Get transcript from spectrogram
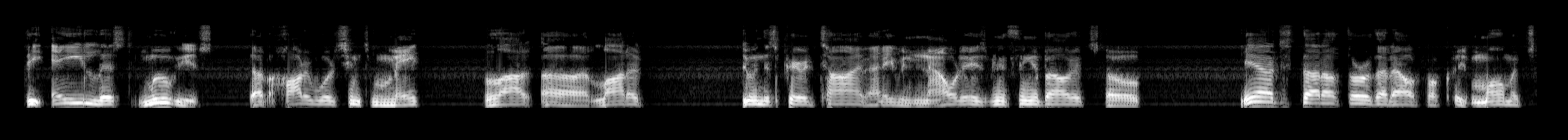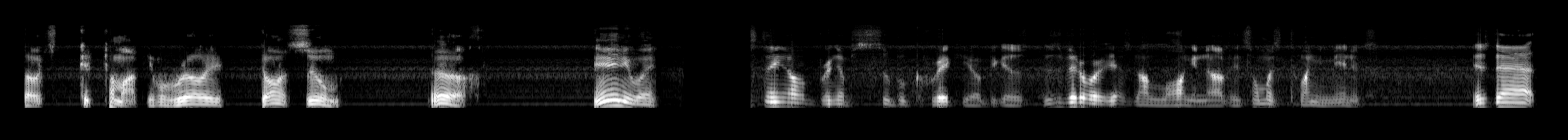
the A list movies that Hollywood seems to make a lot uh, a lot of during this period of time, and even nowadays when you think about it. So, yeah, I just thought I'd throw that out for a quick moment. So, come on, people, really don't assume. Ugh. Anyway, this thing I'll bring up super quick here because this video already has gone long enough. It's almost 20 minutes. Is that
